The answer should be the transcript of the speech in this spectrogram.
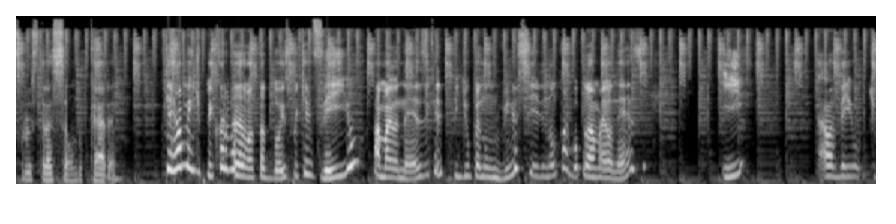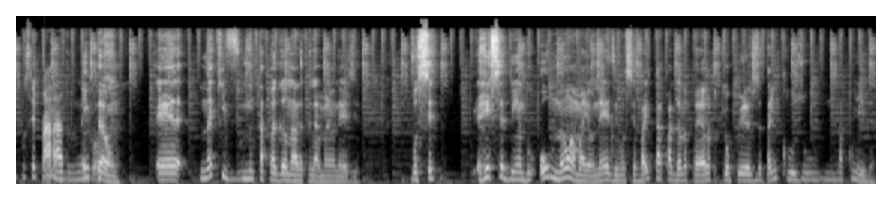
frustração do cara. Porque realmente, por que o cara vai dar nota 2? Porque veio a maionese que ele pediu pra não vir, se ele não pagou pela maionese. E ela veio, tipo, separada do negócio. Então, é, não é que não tá pagando nada pela maionese. Você recebendo ou não a maionese, você vai estar pagando pra ela porque o preço já tá incluso na comida.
